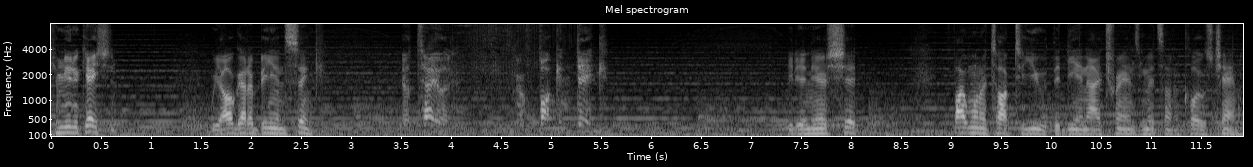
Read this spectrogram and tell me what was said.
Communication. We all gotta be in sync. Yo, Taylor, you're a fucking dick. You didn't hear shit? If I want to talk to you, the DNI transmits on a closed channel.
